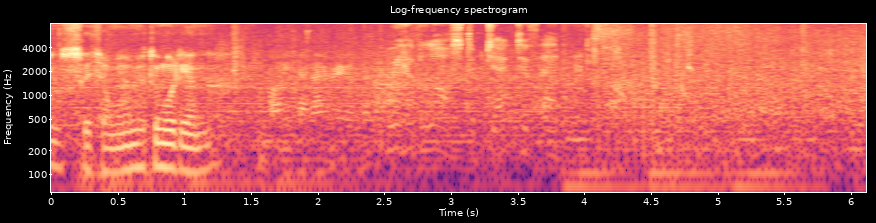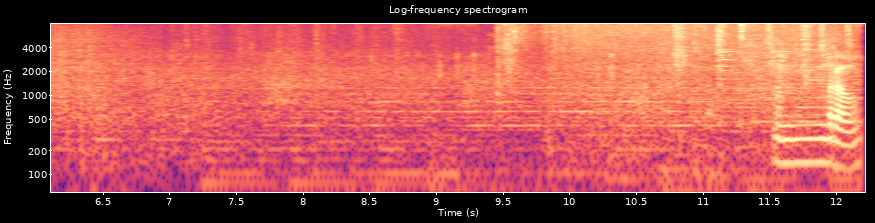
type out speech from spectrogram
No sé, ya me estoy muriendo. Mm, bravo.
